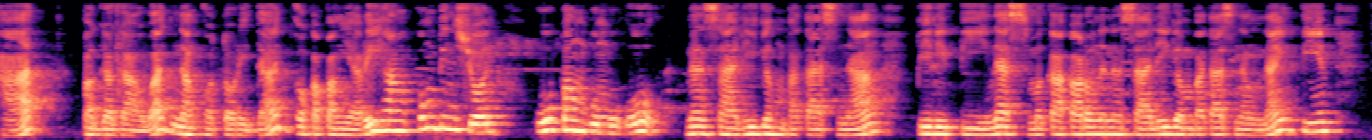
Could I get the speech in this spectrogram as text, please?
At paggagawad ng otoridad o kapangyarihang kumbensyon upang bumuo ng saligang batas ng Pilipinas. Magkakaroon na ng saligang batas ng 1935.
